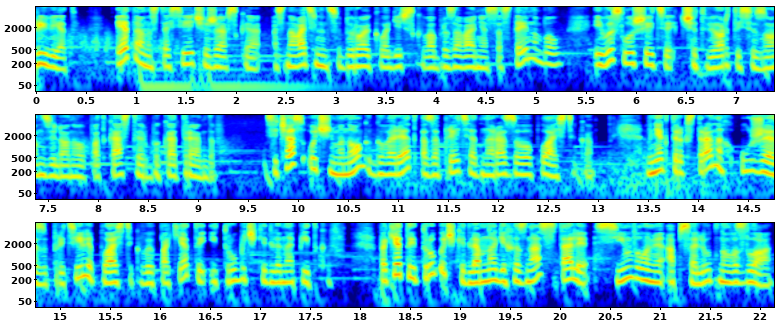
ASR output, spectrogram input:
Привет! Это Анастасия Чижевская, основательница бюро экологического образования Sustainable, и вы слушаете четвертый сезон зеленого подкаста РБК Трендов. Сейчас очень много говорят о запрете одноразового пластика. В некоторых странах уже запретили пластиковые пакеты и трубочки для напитков. Пакеты и трубочки для многих из нас стали символами абсолютного зла.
